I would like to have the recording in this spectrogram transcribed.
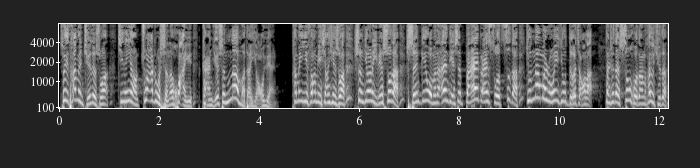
所以他们觉得说，今天要抓住神的话语，感觉是那么的遥远。他们一方面相信说，圣经里面说的神给我们的恩典是白白所赐的，就那么容易就得着了；但是在生活当中，他又觉得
